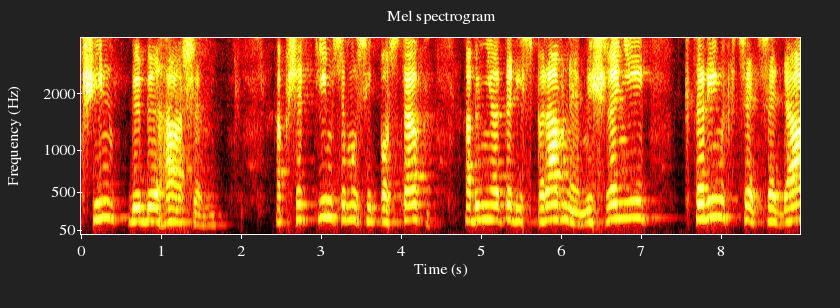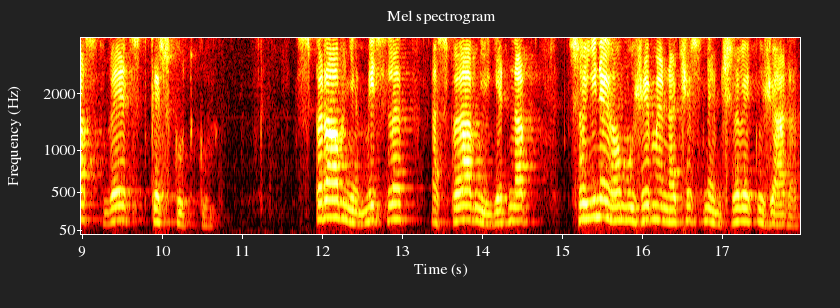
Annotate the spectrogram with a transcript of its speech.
čin, byl byl hášem. A předtím se musí postarat, aby měl tedy správné myšlení, kterým chce se dást vést ke skutku. Správně myslet a správně jednat, co jiného můžeme na čestném člověku žádat.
